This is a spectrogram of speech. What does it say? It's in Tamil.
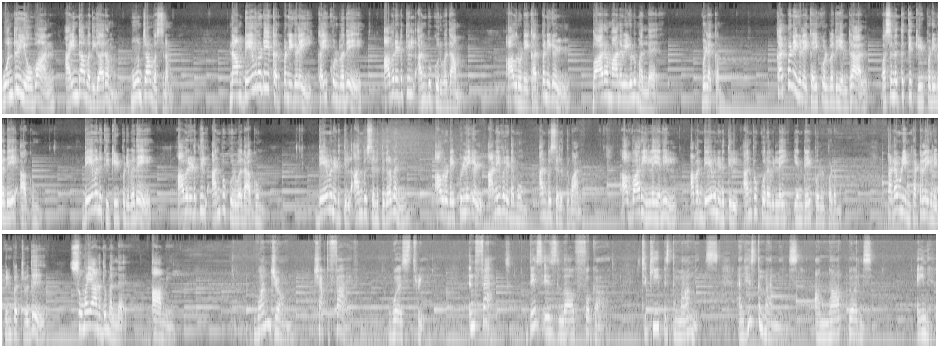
ஒன்று யோவான் ஐந்தாம் அதிகாரம் மூன்றாம் வசனம். நாம் தேவனுடைய கற்பனைகளை கைக்கொள்வதே அவரிடத்தில் அன்பு கூறுவதாம். அவருடைய கற்பனைகள் பாரமானவைகளும் அல்ல. விளக்கம். கற்பனைகளை கைக்கொள்வது என்றால் வசனத்துக்கு கீழ்ப்படிவதே ஆகும். தேவனுக்கு கீழ்ப்படிவதே அவரிடத்தில் அன்பு கூறுவதாகும். தேவனிடத்தில் அன்பு செலுத்துகிறவன் அவருடைய பிள்ளைகள் அனைவரிடமும் அன்பு செலுத்துவான் அவ்வாறு இல்லையெனில் அவன் தேவனிடத்தில் அன்பு கூறவில்லை என்றே பொருள்படும் கடவுளின் கட்டளைகளை பின்பற்றுவது சுமையானதும் அல்ல ஆமீன் 1 John chapter 5 verse 3 In fact this is love for God to keep his commandments and his commandments are not burdensome amen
